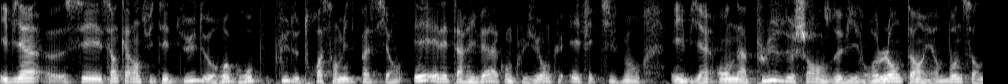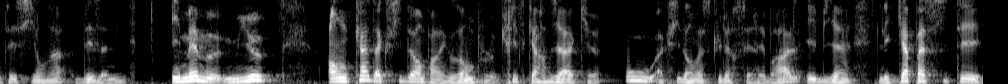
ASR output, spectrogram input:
eh bien, euh, ces 148 études regroupent plus de 300 000 patients et elle est arrivée à la conclusion que effectivement, eh on a plus de chances de vivre longtemps et en bonne santé si on a des amis. Et même mieux, en cas d'accident, par exemple, crise cardiaque ou accident vasculaire cérébral, eh bien, les capacités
